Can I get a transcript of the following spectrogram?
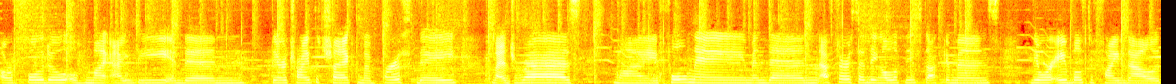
or photo of my ID and then they're trying to check my birthday, my address, my full name and then after sending all of these documents they were able to find out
